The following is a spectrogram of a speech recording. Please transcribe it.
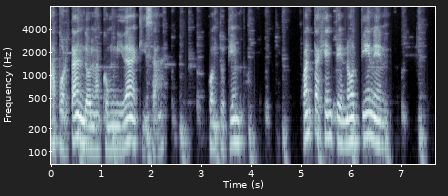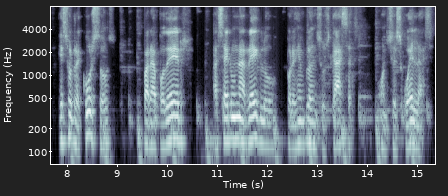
aportando en la comunidad quizá con tu tiempo. ¿Cuánta gente no tienen esos recursos para poder hacer un arreglo, por ejemplo, en sus casas o en sus escuelas,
